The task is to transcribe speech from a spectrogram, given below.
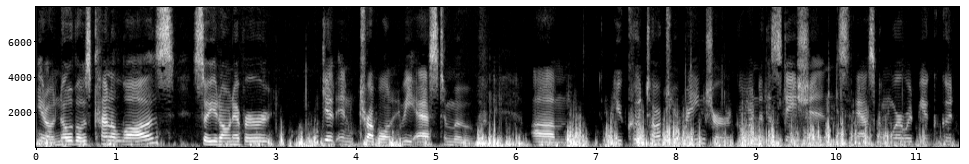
you know, know those kind of laws so you don't ever get in trouble and be asked to move. Um, you could talk to a ranger, go into the stations, ask them where would be a good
